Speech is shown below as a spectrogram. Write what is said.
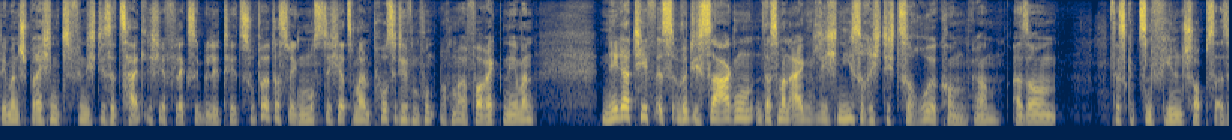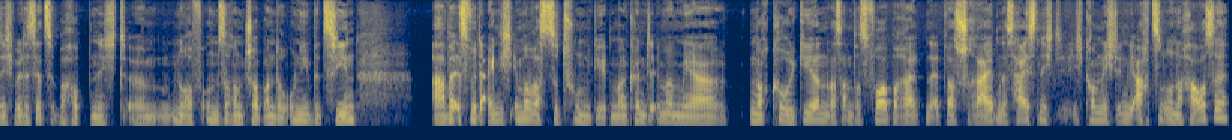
Dementsprechend finde ich diese zeitliche Flexibilität super. Deswegen musste ich jetzt mal einen positiven Punkt nochmal vorwegnehmen. Negativ ist, würde ich sagen, dass man eigentlich nie so richtig zur Ruhe kommt. Gell? Also das gibt es in vielen Jobs. Also ich will das jetzt überhaupt nicht ähm, nur auf unseren Job an der Uni beziehen. Aber es würde eigentlich immer was zu tun geben. Man könnte immer mehr noch korrigieren, was anderes vorbereiten, etwas schreiben. Das heißt nicht, ich komme nicht irgendwie 18 Uhr nach Hause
